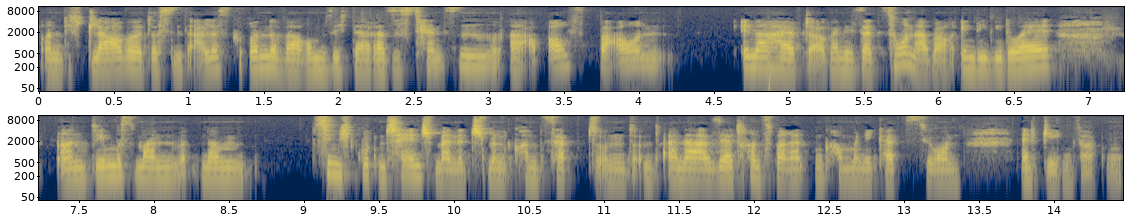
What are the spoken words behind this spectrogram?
Und ich glaube, das sind alles Gründe, warum sich da Resistenzen äh, aufbauen innerhalb der Organisation, aber auch individuell. Und dem muss man mit einem ziemlich guten Change Management Konzept und, und einer sehr transparenten Kommunikation entgegenwirken.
